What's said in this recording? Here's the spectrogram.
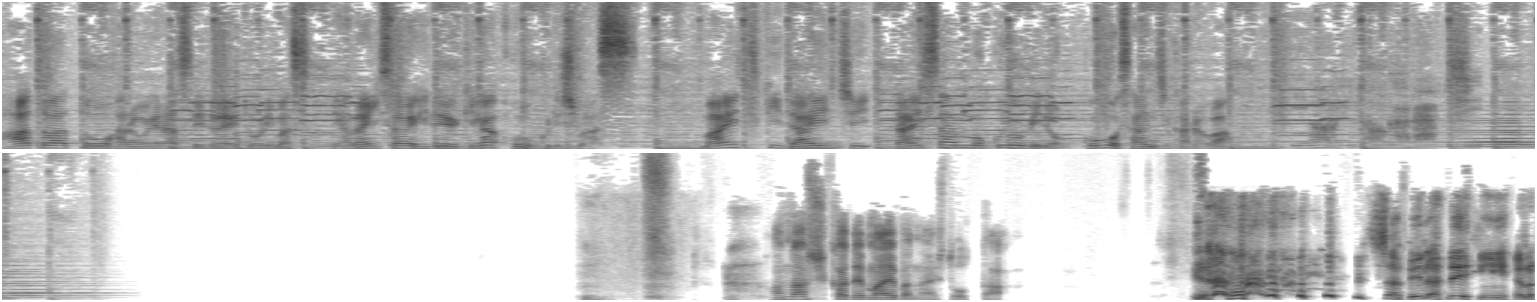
アートアート大原をやらせていただいております柳沢秀幸がお送りします毎月第1第3木曜日の午後3時からは話し家で前歯ない人おった？喋られへんやろ。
